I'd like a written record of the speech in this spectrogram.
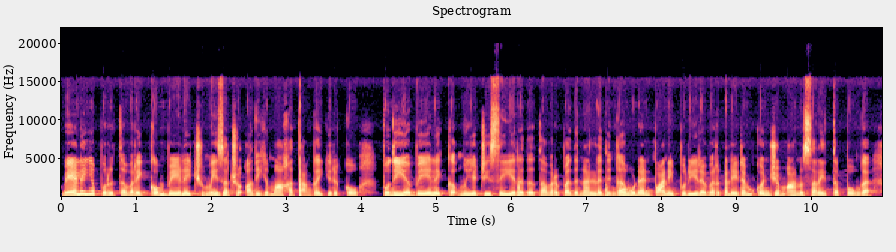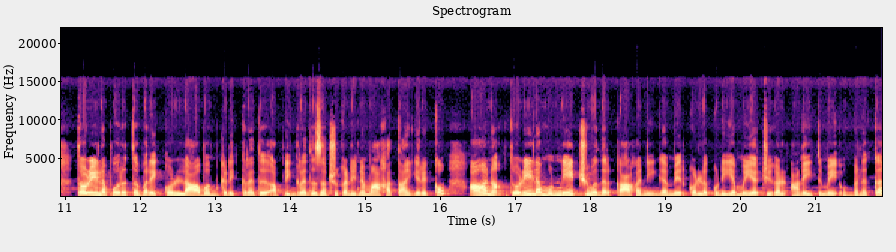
வேலையை பொறுத்த வரைக்கும் வேலை சுமை சற்று அதிகமாக தாங்க இருக்கும். புதிய வேலைக்கு முயற்சி செய்கிறத தவிர்ப்பது நல்லதுங்க. உடன் பணி புரிகிறவர்களிடம் கொஞ்சம் அனுசரித்து போங்க. தொழிலை பொறுத்த வரைக்கும் லாபம் கிடைக்கிறது அப்படிங்கிறது சற்று கடினமாகத்தான் இருக்கும். ஆனால் தொழிலை முன்னேற்றுவதற்காக நீங்கள் மேற்கொள்ளக்கூடிய முயற்சிகள் அனைத்துமே உங்களுக்கு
